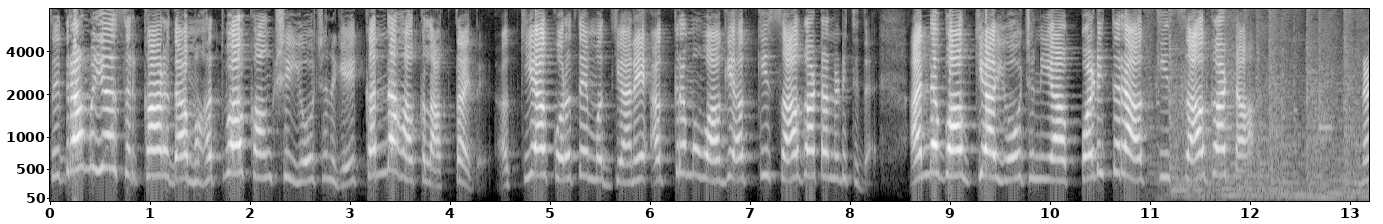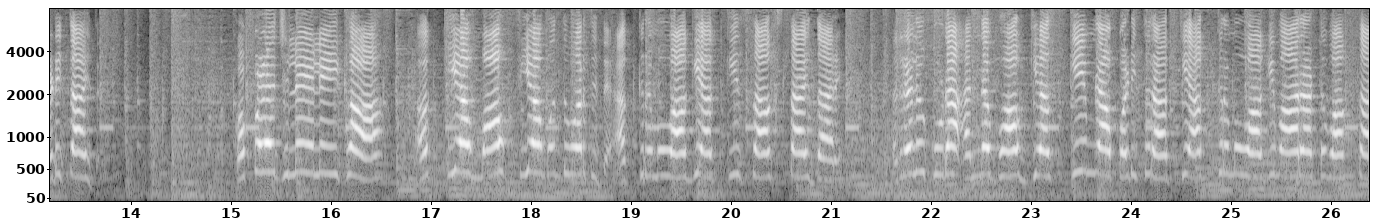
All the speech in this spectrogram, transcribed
ಸಿದ್ದರಾಮಯ್ಯ ಸರ್ಕಾರದ ಮಹತ್ವಾಕಾಂಕ್ಷಿ ಯೋಜನೆಗೆ ಕನ್ನ ಹಾಕಲಾಗ್ತಾ ಇದೆ. ಅಕ್ಕಿಯ ಕೊರತೆ ಮಧ್ಯಾಹ್ನ ಅಕ್ರಮವಾಗಿ ಅಕ್ಕಿ ಸಾಗಾಟ ನಡೀತಿದೆ. ಅನ್ನಭಾಗ್ಯ ಯೋಜನೆಯ ಪಡಿತರ ಅಕ್ಕಿ ಸಾಗಾಟ ನಡೀತಾ ಇದೆ. ಕೊಪ್ಪಳ ಜಿಲ್ಲೆಯಲ್ಲಿ ಈಗ ಅಕ್ಕಿಯ ಮಾಫಿಯಾ ಮುಂದುವರೆದಿದೆ. ಅಕ್ರಮವಾಗಿ ಅಕ್ಕಿ ಸಾಗಿಸ್ತಾ ಇದ್ದಾರೆ. ಅದರಲ್ಲೂ ಕೂಡ ಅನ್ನಭಾಗ್ಯ ಸ್ಕೀಮ್ನ ಪಡಿತರ ಅಕ್ಕಿ ಅಕ್ರಮವಾಗಿ ಮಾರಾಟವಾಗ್ತಾ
